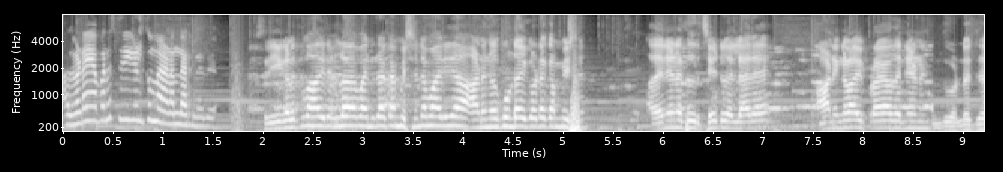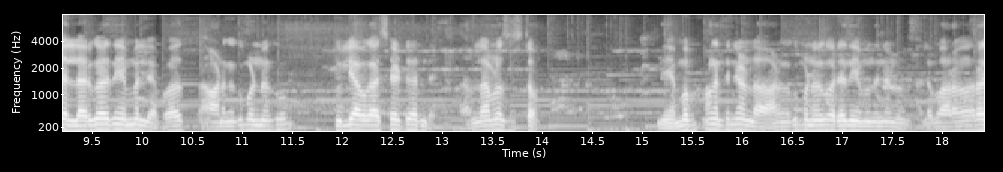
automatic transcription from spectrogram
അതുകൊണ്ടാണ് ഞാൻ പറഞ്ഞ സ്ത്രീകൾക്കും വേണം തരുന്നത് സ്ത്രീകൾക്ക് മാതിരിയുള്ള വനിതാ കമ്മീഷന്റെ മാതിരി ആണുങ്ങൾക്കും ഉണ്ടായിക്കോട്ടെ കമ്മീഷൻ. അത് തന്നെയാണ് തീർച്ചയായിട്ടും എല്ലാരെ ആണുങ്ങളെ അഭിപ്രായം അത് തന്നെയാണ്. എന്തുകൊണ്ട് വെച്ചാൽ എല്ലാവർക്കും അത് നിയമമല്ലേ? അപ്പോൾ ആണുങ്ങൾക്കും പെണ്ണുങ്ങൾക്കും തുല്യ അവകാശമായിട്ട് വരണ്ടേ? അതല്ല നമ്മുടെ സിസ്റ്റം നിയമം അങ്ങനെ തന്നെയാണല്ലോ. ആണുങ്ങൾക്കും പെണ്ണുങ്ങൾക്കും ഒരേ നിയമം തന്നെയാണ് അല്ല വേറെ വേറെ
